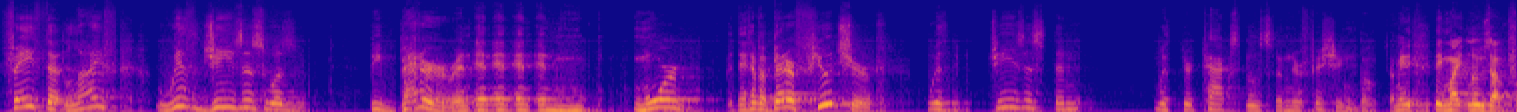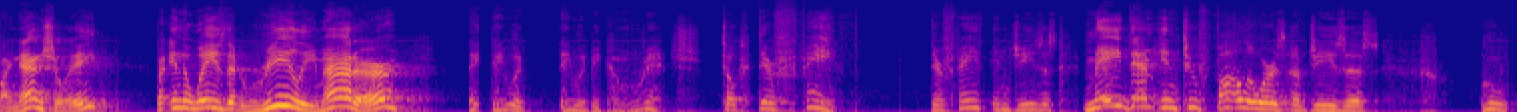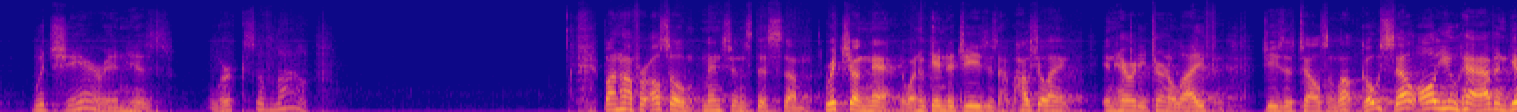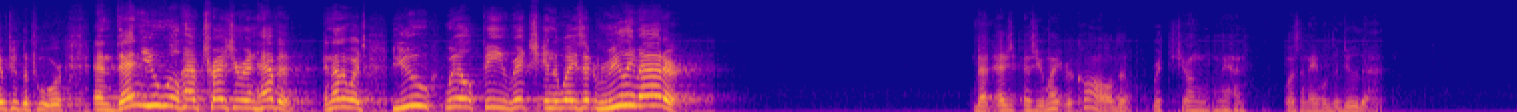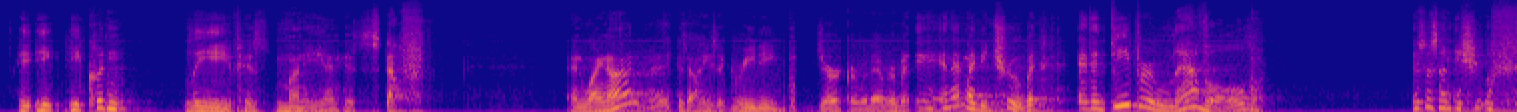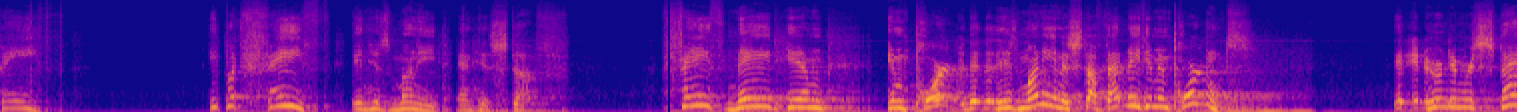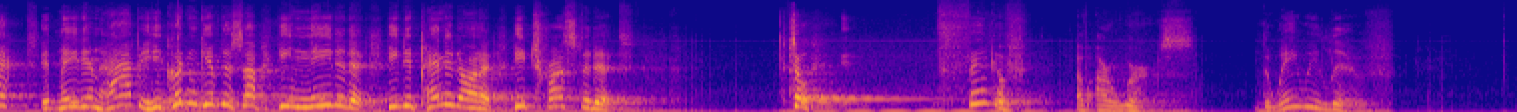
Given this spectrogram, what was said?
Faith that life with Jesus was be better and, and, and, and, and more, they'd have a better future with Jesus than with their tax booths and their fishing boats. I mean, they might lose out financially, but in the ways that really matter, they, they, would, they would become rich. So their faith their faith in Jesus made them into followers of Jesus who would share in his works of love. Bonhoeffer also mentions this um, rich young man, the one who came to Jesus. How shall I inherit eternal life? And Jesus tells him, Well, go sell all you have and give to the poor, and then you will have treasure in heaven. In other words, you will be rich in the ways that really matter. But as, as you might recall, the rich young man wasn't able to do that. He, he, he couldn't leave his money and his stuff. And why not? Because oh, he's a greedy jerk or whatever. But, and that might be true. But at a deeper level, this is an issue of faith. He put faith in his money and his stuff. Faith made him important. His money and his stuff, that made him important. It, it, earned him respect. It made him happy. He couldn't give this up. He needed it. He depended on it. He trusted it. So think of, of our works, the way we live,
